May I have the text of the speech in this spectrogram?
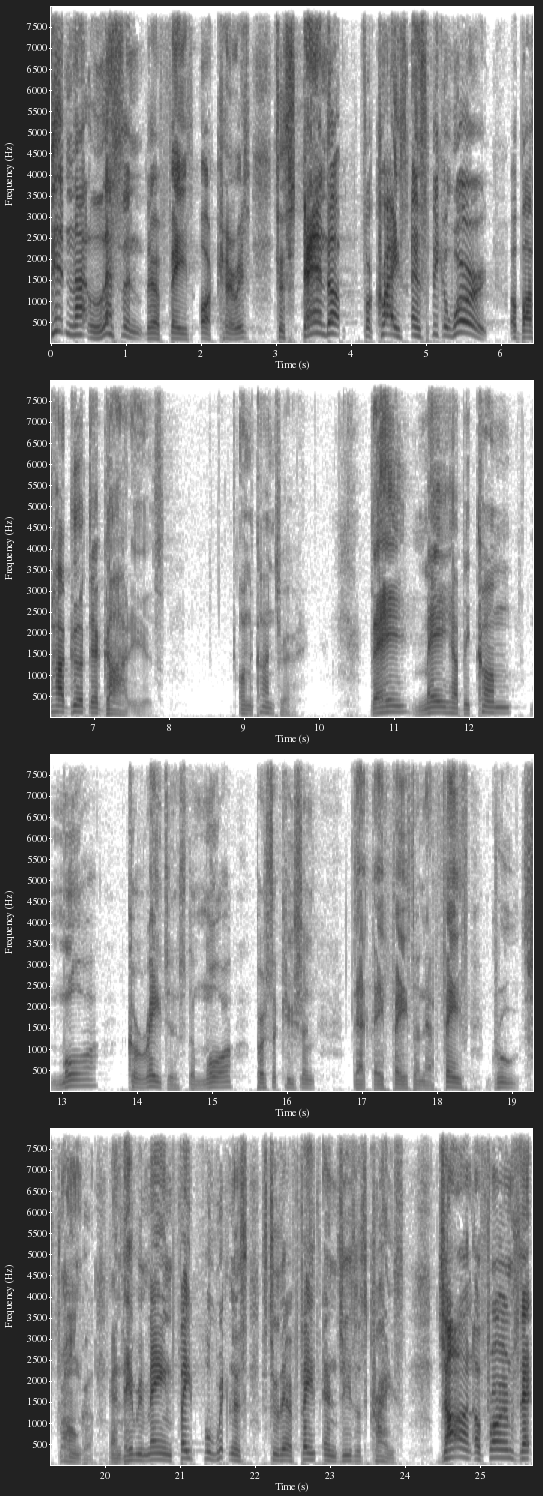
did not lessen their faith or courage to stand up for Christ and speak a word about how good their God is. On the contrary, they may have become more courageous the more persecution that they faced, and their faith grew stronger. And they remained faithful witnesses to their faith in Jesus Christ. John affirms that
